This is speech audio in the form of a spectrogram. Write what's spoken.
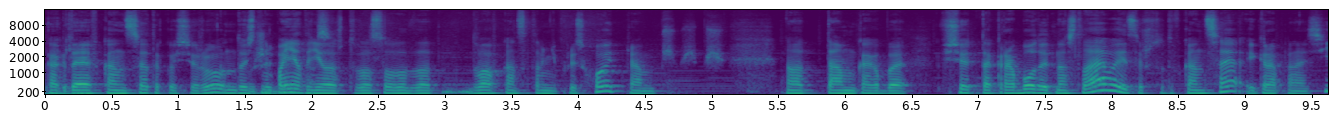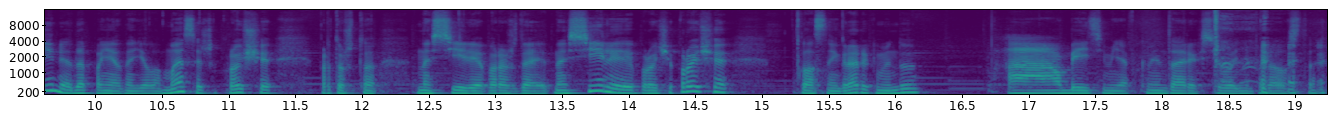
Когда я в конце такой сижу, ну, то есть, ну, понятное дело, что The Last of Us 2 в конце там не происходит, прям но там как бы все это так работает, наслаивается, что-то в конце игра про насилие, да, понятное дело, месседж и прочее, про то, что насилие порождает насилие и прочее, прочее. Классная игра, рекомендую. А, убейте меня в комментариях сегодня, пожалуйста.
